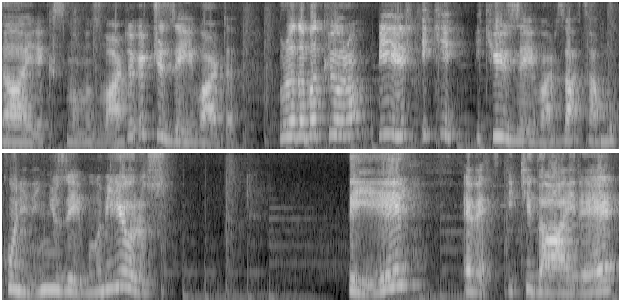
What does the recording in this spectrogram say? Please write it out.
daire kısmımız vardı. 3 yüzeyi vardı. Burada bakıyorum 1, 2, 2 yüzeyi var. Zaten bu koninin yüzeyi bunu biliyoruz. Değil. Evet, iki daire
